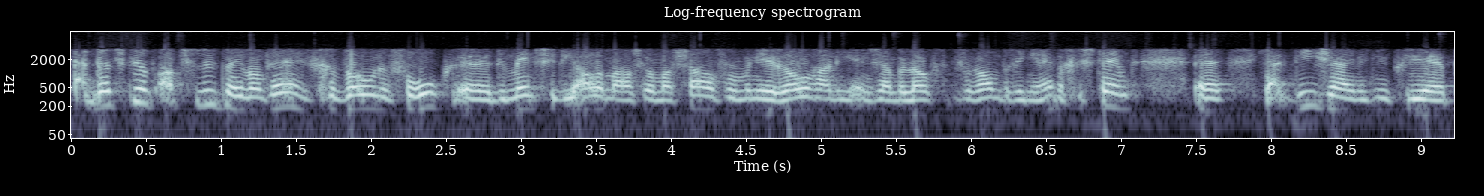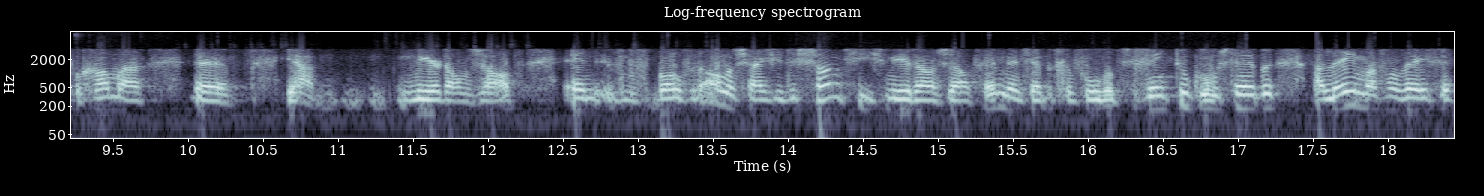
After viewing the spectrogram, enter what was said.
Ja, dat speelt absoluut mee, want hè, het gewone volk, uh, de mensen die allemaal zo massaal voor meneer Rouhani en zijn beloofde veranderingen hebben gestemd, uh, ja, die zijn het nucleaire programma uh, ja, meer dan zat. En boven alles zijn ze de sancties meer dan zat. Hè. Mensen hebben het gevoel dat ze geen toekomst hebben, alleen maar vanwege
